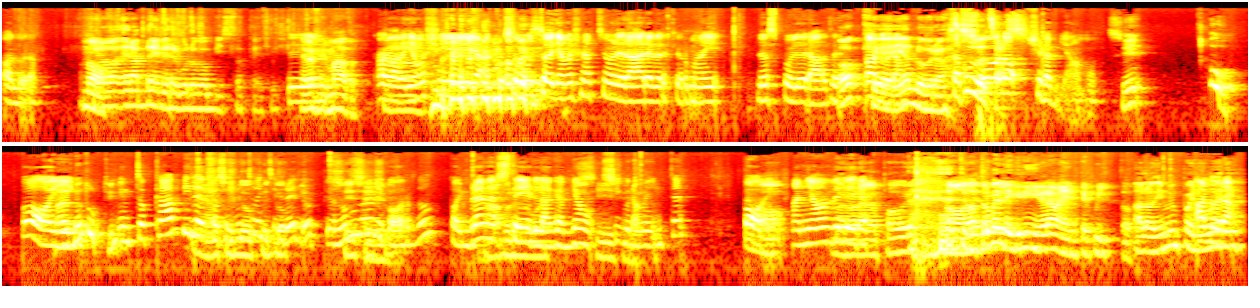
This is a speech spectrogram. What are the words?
Allora, No, Era, era Bremer quello che ho visto, ok, sì, sì. era firmato. Allora, vediamoci a questo punto vediamoci un attimo le rare perché ormai le ho spoilerate. Ok, allora. Sassuolo Scusa, Zas. ce l'abbiamo. Sì. Oh, Poi Ah, abbiamo tutti? Intoccabile Eh, sì, doppio, 423 doppio. doppio, non Sì, me lo sì. ricordo. Poi Bremer Ah, Stella noi. che abbiamo Sì, sì. sicuramente. Poi No. andiamo a vedere. raga, ho paura. no, un altro Pellegrini veramente quitto. Allora, dimmi un po' i Allora, numeri.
